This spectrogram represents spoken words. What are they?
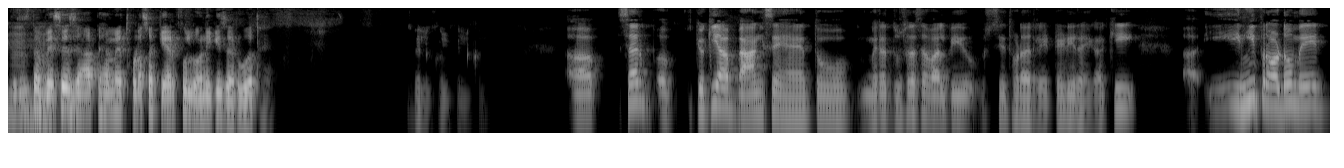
this is the basis जहाँ पे हमें थोड़ा सा केयरफुल होने की ज़रूरत है। बिल्कुल बिल्कुल। सर अ, क्योंकि आप बैंक से हैं तो मेरा दूसरा सवाल भी उससे थोड़ा रिलेटेड ही रहेगा कि इन्हीं फ्रॉडों में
